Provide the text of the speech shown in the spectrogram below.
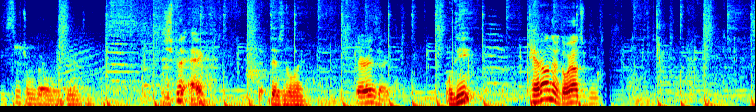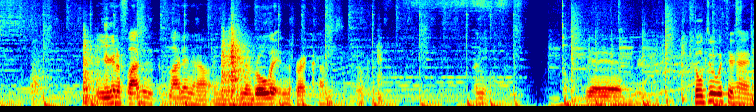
있을 정도로 올리면 돼. Did you put egg? There's no way. There is egg. 어디? 계란을 넣어야지 You're gonna flatten flatten it out and then, and then roll it in the breadcrumbs. Okay. 아니, 예, 예. don't do it with your hand.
